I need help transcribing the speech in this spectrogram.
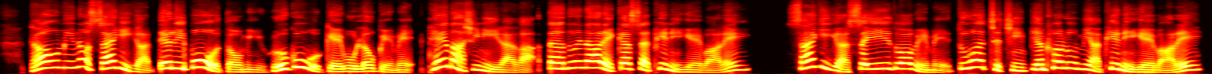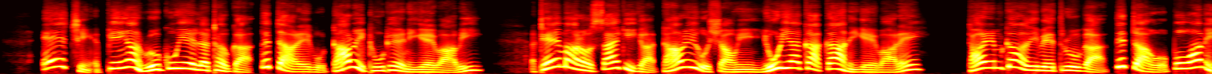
။ဒါအောင်မြင်တော့စိုက်ကီကတယ်လီပို့ကိုတုံးပြီးရိုကူကိုကယ်ဖို့လုပ်ပေမဲ့အထဲမှာရှိနေတာကအတန်သွင်းထားတဲ့ကတ်ဆက်ဖြစ်နေခဲ့ပါတယ်။စိုက်ကီကစိတ်ရေးသွားပေမဲ့သူကချက်ချင်းပြန်ထွက်လို့မရဖြစ်နေခဲ့ပါတယ်။ အဲအချိန်အပြင်ကရိုကူရဲ့လက်ထောက်ကတစ်တာတွေကိုဓာတ်တွေထိုးထည့်နေခဲ့ပါပြီ။အထဲမှာတော့စိုက်ကီကဓာတ်တွေကိုရှောင်ရင်းယိုရီးယားကကနေခဲ့ပါတယ်။ဒါရင်ကလေးပဲသူတို့ကတစ်တာကိုအပေါ်ကနေ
